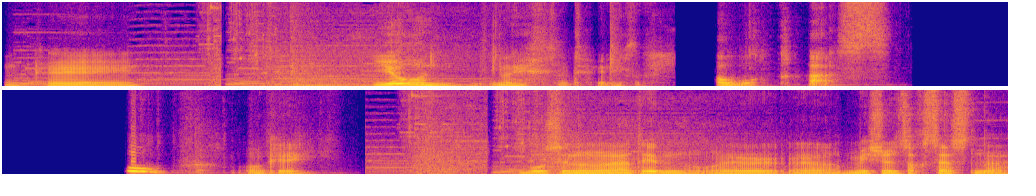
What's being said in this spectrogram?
Okay. Yun! Oh, wakas. Woo! Okay. Busin lang natin or uh, mission success na.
